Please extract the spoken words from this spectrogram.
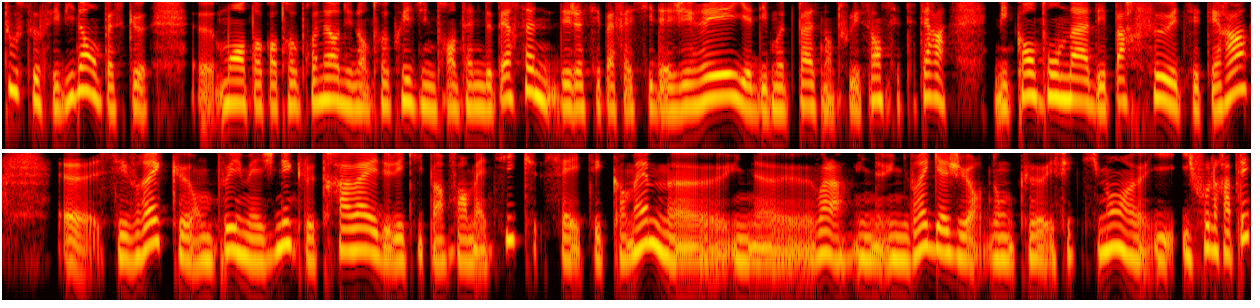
tout sauf évident parce que euh, moi, en tant qu'entrepreneur d'une entreprise d'une trentaine de personnes, déjà c'est pas facile à gérer, il y a des mots de passe dans tous les sens, etc. Mais quand on a des pare-feux, etc., euh, c'est vrai qu'on peut imaginer que le travail de l'équipe informatique, ça a été quand même euh, une voilà une, une, vraie gageure. Donc effectivement, il, il faut le rappeler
